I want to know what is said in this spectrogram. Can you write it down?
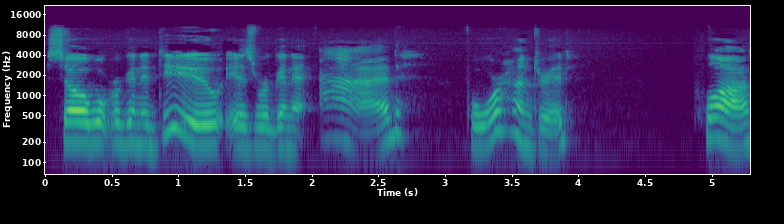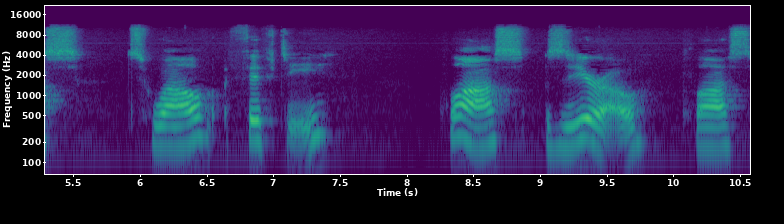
So what we're going to do is we're going to add 400 plus 1250 plus 0 plus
